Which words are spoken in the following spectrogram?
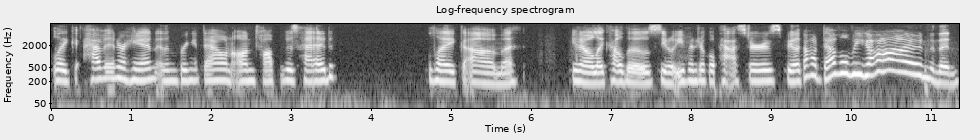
like have it in her hand and then bring it down on top of his head like um you know, like how those, you know, evangelical pastors be like, oh, devil be gone. And then,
